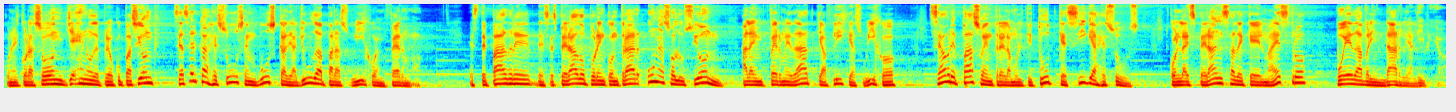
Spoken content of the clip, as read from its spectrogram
con el corazón lleno de preocupación, se acerca a Jesús en busca de ayuda para su hijo enfermo. Este padre, desesperado por encontrar una solución a la enfermedad que aflige a su hijo, se abre paso entre la multitud que sigue a Jesús, con la esperanza de que el Maestro pueda brindarle alivio.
